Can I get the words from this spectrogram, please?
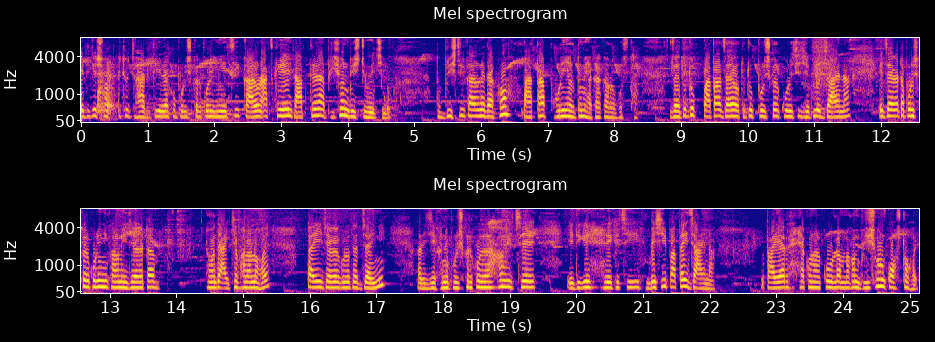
এদিকে সব কিছু ঝাড় দিয়ে দেখো পরিষ্কার করে নিয়েছি। কারণ আজকে রাত্রে না ভীষণ বৃষ্টি হয়েছিল। তো বৃষ্টির কারণে দেখো পাতা পড়ে একদম একাকার অবস্থা। যতটুক পাতা যায়, অতটুক পরিষ্কার করেছি যেগুলো যায় না। এই জায়গাটা পরিষ্কার করিনি কারণ এই জায়গাটা আমাদের আইচা ফালানো হয়। তাই এই জায়গাগুলোতে আর যাইনি। আর এই যেখানে পরিষ্কার করে রাখা হয়েছে, এদিকে রেখেছি। বেশি পাতাই যায় না। তাই আর এখন আর করলাম না এখন ভীষণ কষ্ট হয়।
